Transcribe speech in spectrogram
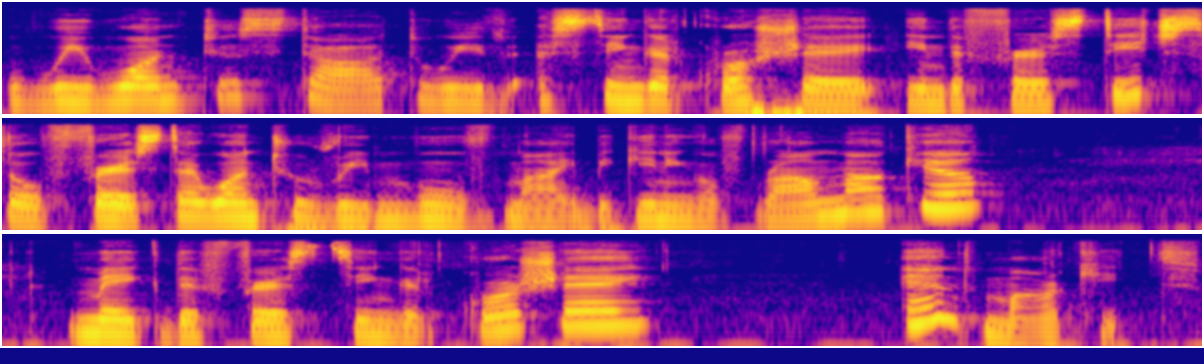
we want to start with a single crochet in the first stitch. So first I want to remove my beginning of round marker, make the first single crochet and mark it.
